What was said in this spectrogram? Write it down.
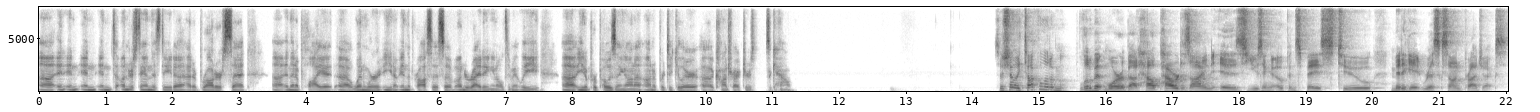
uh, and, and, and, and to understand this data at a broader set uh, and then apply it uh, when we're you know in the process of underwriting and ultimately uh, you know proposing on a on a particular uh, contractor's account. So Shelly, talk a little little bit more about how Power Design is using open space to mitigate risks on projects.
